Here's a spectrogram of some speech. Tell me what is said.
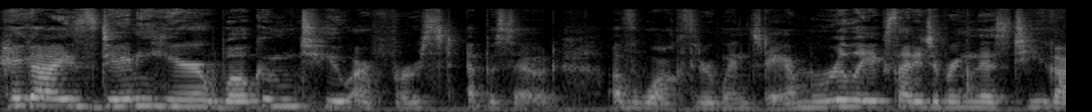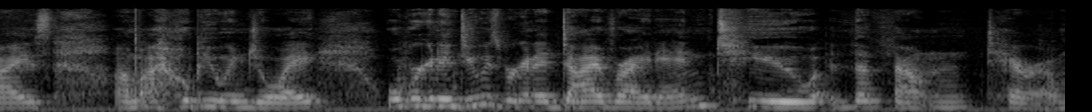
Hey guys, Dani here. Welcome to our first episode of Walkthrough Wednesday. I'm really excited to bring this to you guys. Um, I hope you enjoy. What we're going to do is we're going to dive right into the Fountain Tarot.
